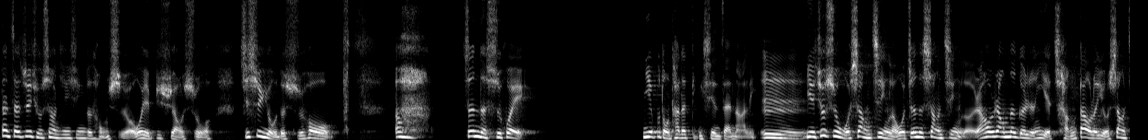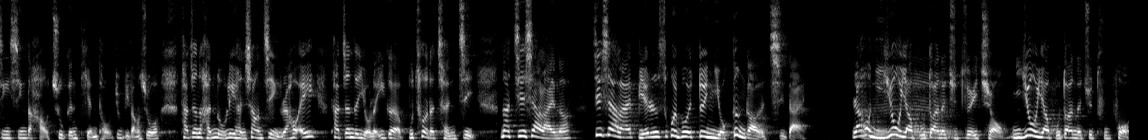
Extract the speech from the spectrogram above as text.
但在追求上进心的同时哦，我也必须要说，其实有的时候啊，真的是会你也不懂他的顶线在哪里。嗯，也就是我上进了，我真的上进了，然后让那个人也尝到了有上进心的好处跟甜头。就比方说，他真的很努力、很上进，然后诶，他真的有了一个不错的成绩。那接下来呢？接下来别人是会不会对你有更高的期待？然后你又要不断的去追求，你又要不断的去突破。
